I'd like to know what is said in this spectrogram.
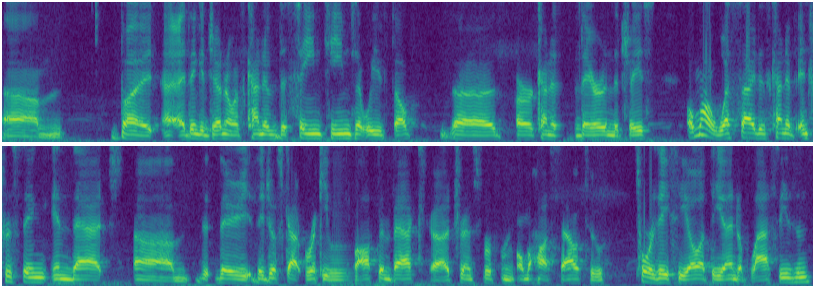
Um, but I think in general, it's kind of the same teams that we've felt uh, are kind of there in the chase. Omaha West Side is kind of interesting in that um, they they just got Ricky Lofton back, uh, transfer from Omaha South, who tore his ACL at the end of last season.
